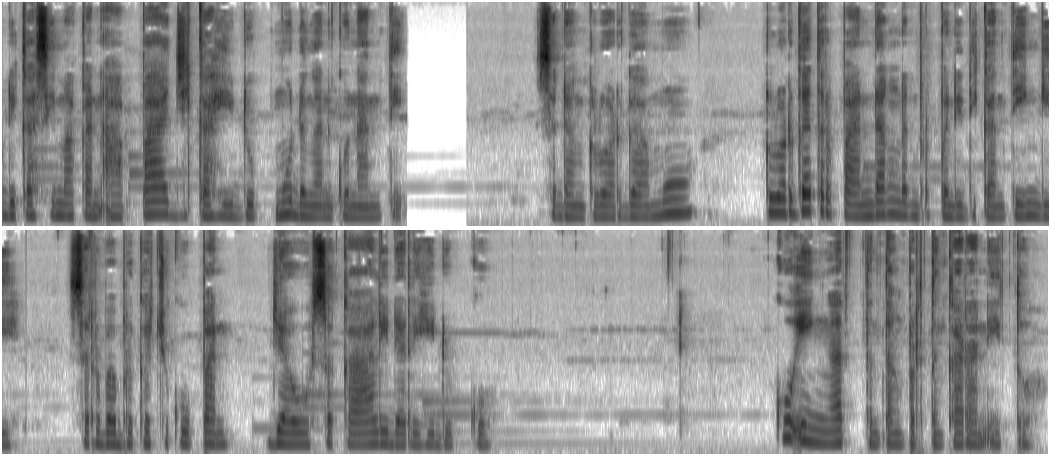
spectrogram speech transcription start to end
dikasih makan apa jika hidupmu denganku nanti. Sedang keluargamu, keluarga terpandang dan berpendidikan tinggi, serba berkecukupan, jauh sekali dari hidupku. Ku ingat tentang pertengkaran itu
